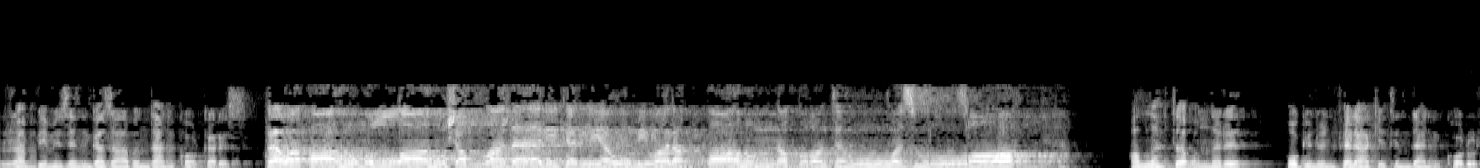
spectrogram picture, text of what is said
Rabbimizin gazabından korkarız. فَوَقَاهُمُ اللّٰهُ شَرَّ ذَٰلِكَ الْيَوْمِ وَلَقَّاهُمْ نَضْرَةً وَسُرُورًا Allah da onları o günün felaketinden korur.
